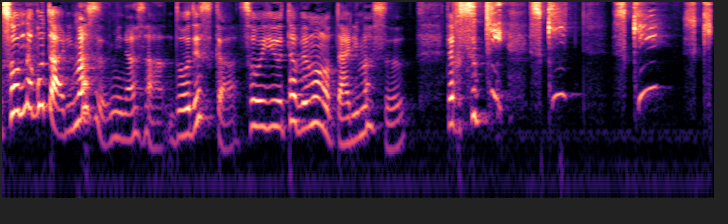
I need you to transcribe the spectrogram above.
そんなことあります？皆さん。どうですか？そういう食べ物ってあります？だから好き、好き、好き、好き、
